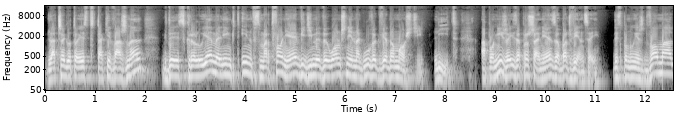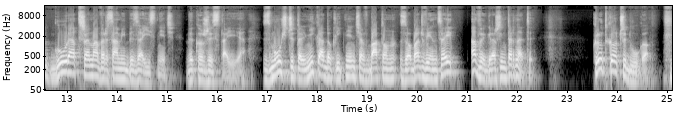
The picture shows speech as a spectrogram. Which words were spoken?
Dlaczego to jest takie ważne? Gdy skrolujemy LinkedIn w smartfonie, widzimy wyłącznie nagłówek wiadomości lead, a poniżej zaproszenie zobacz więcej. Dysponujesz dwoma, góra trzema wersami, by zaistnieć. Wykorzystaj je. Zmuś czytelnika do kliknięcia w baton Zobacz więcej, a wygrasz internety. Krótko czy długo?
